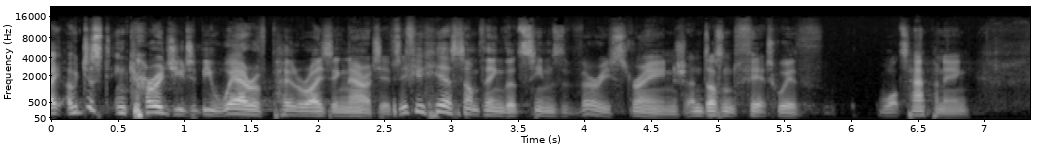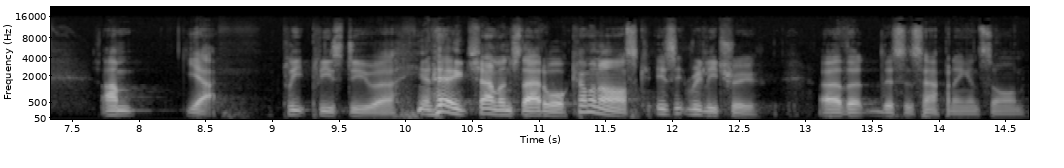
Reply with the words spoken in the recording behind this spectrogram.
I, would just encourage you to be aware of polarizing narratives. If you hear something that seems very strange and doesn't fit with what's happening. Um, yeah, please, please do uh, you know, challenge that or come and ask, is it really true uh, that this is happening and so on.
